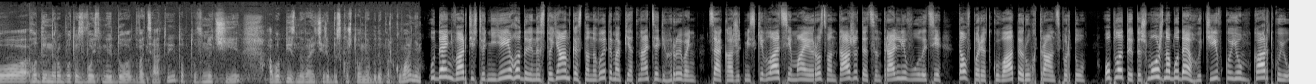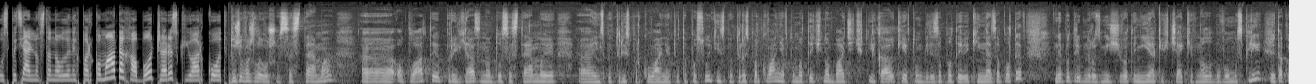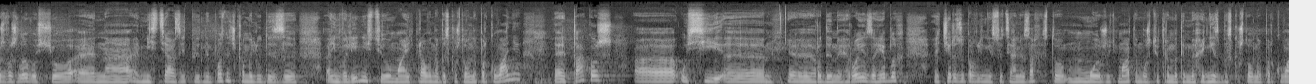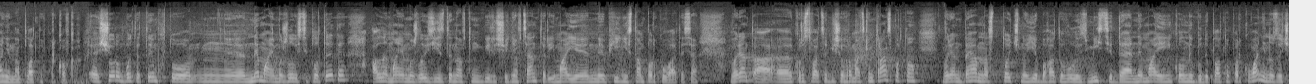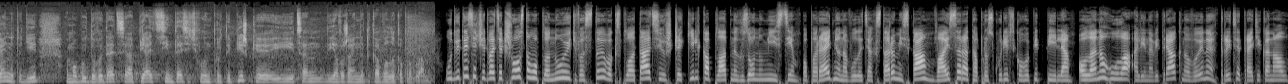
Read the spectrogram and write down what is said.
години роботи з 8 до 20, тобто вночі або пізно ввечері безкоштовне буде паркування. У день вартість однієї години стоянки становитиме 15 гривень. Це кажуть міські владці, має розвантажити центральні вулиці та впорядкувати рух транспорту. Оплатити ж можна буде готівкою, карткою у спеціально встановлених паркоматах або через QR-код. Дуже важливо, що система е, оплати прив'язана до системи е, інспекторів з паркування. Тобто, по суті, інспектори з паркування автоматично бачать, який автомобіль заплатив, який не заплатив. Не потрібно розміщувати ніяких чеків на лобовому склі. І також важливо, що е, на місцях з відповідними позначками люди з інвалідністю мають право на безкоштовне паркування. Е, Також усі е, е, родини героїв загиблих е, через управління соціального захисту можуть мати, можуть отримати механізм безкоштовного паркування на платних парковках. Що робити тим, хто не має можливості платити, але має можливість їздити на автомобілі щодня в центр і має необхідність там паркуватися? Варіант А користуватися більше громадським транспортом. Варіант Б, в нас точно є багато вулиць в місті, де немає і ніколи не буде платного паркування. Ну, звичайно, тоді, мабуть, доведеться 5, 7, 10 хвилин пройти пішки, і це я вважаю не така велика проблема. У 2026-му планують вести в експлуатацію ще кілька платних зон у місті. Попередньо на вулицях Староміська, Вайсера та Проскурівського підпілля. Олена Гула, Аліна Вітряк. Новини 33 канал.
